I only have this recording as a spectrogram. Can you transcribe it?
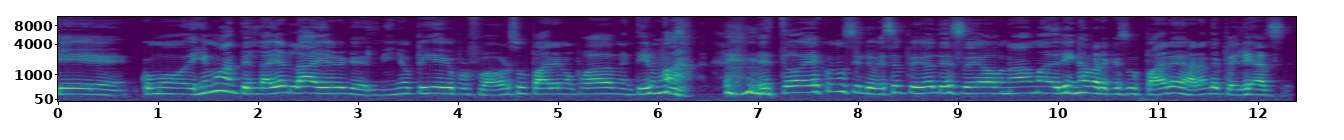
que, como dijimos antes en Liar Liar, que el niño pide que por favor su padre no pueda mentir más. Esto es como si le hubiese pedido el deseo a una madrina para que sus padres dejaran de pelearse.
